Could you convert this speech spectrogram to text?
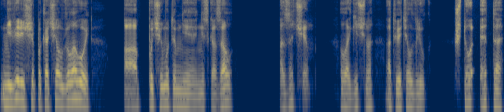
неверяще покачал головой. «А почему ты мне не сказал?» «А зачем?» — логично ответил Глюк. «Что это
